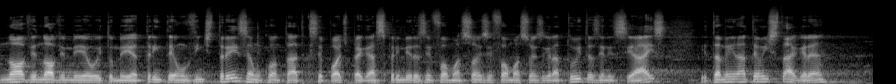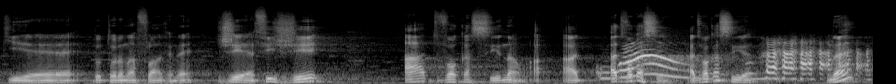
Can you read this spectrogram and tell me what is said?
996863123 é um contato que você pode pegar as primeiras informações, informações gratuitas iniciais e também lá tem o Instagram que é doutora Ana Flávia, né? GFG Advocacia. Não, ad, advocacia. Advocacia. né?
